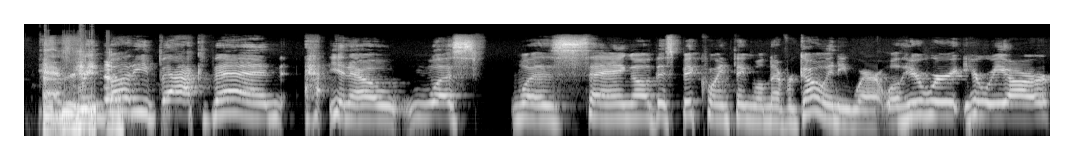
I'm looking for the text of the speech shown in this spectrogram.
everybody yeah. back then, you know, was was saying, "Oh, this Bitcoin thing will never go anywhere." Well, here we're here we are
